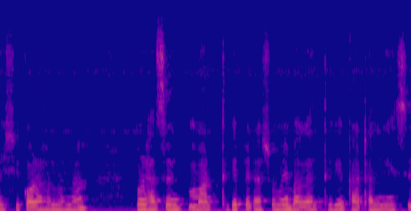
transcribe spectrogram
বেশি করা হলো না। আমার হাজব্যান্ড মাঠ থেকে ফেরার সময় বাগান থেকে কাঁঠাল নিয়ে এসেছে।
